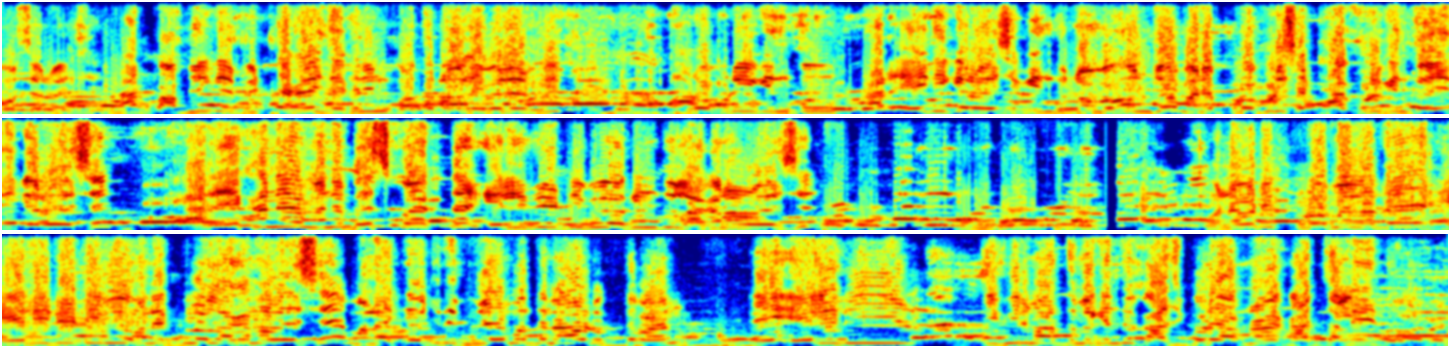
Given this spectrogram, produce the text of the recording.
বসে রয়েছে। আর পাবলিকের ভিড়টা খালি দেখে নিন কতটা লেভেলের ভিড়। পুরোপুরি কিন্তু, আর এইদিকে রয়েছে কিন্তু নবকুঞ্জ মানে পুরোপুরি সে ঠাকুর কিন্তু এইদিকে রয়েছে। আর এখানে মানে বেশ কয়েকটা এলইডি টিভিও কিন্তু লাগানো রয়েছে। মোটামুটি পুরো মেলাতে এলইডি টিভি অনেকগুলো লাগানো রয়েছে। মানে কেউ যদি ভিড়ের মধ্যে নাও ঢুকতে পারেন, এই এলইডি টিভির মাধ্যমে কিন্তু কাজ করে আপনারা কাজ চালিয়ে দিতে পারবেন।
